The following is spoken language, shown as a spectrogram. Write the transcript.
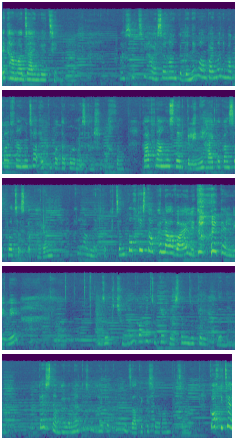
Այդ համաձայնվեցին։ Ասացի, հա, սեղան կդնեմ, անպայման հիմա կաթնահունցա այդ նպատակով եմ այսքան շուտ թխում։ Կաթնահունցն էլ կլինի, հայկական սփռոցս կփարեմ, փլավն էլ կգցեմ։ Կողքից թող փլավա էլի, թող էդ էլ լինի։ Ձուկ չունեմ, կարող ձուկեր վերցնեմ, ձուկ էլ դնեմ։ Տեսնեմ հələ մի հատ ասում հայկական զատիկի սեղան գցեմ։ Կողքից է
